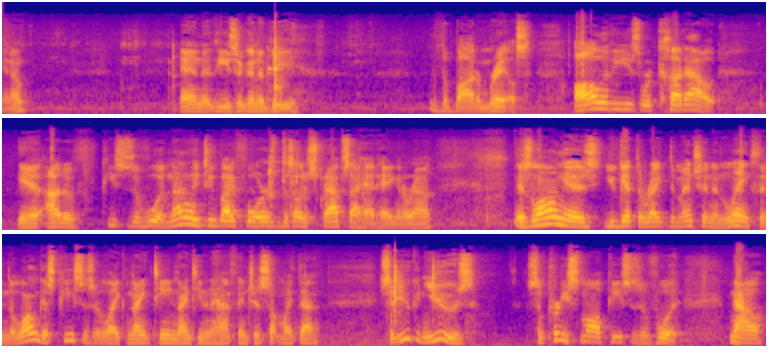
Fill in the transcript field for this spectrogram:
You know? And these are going to be the bottom rails. All of these were cut out eh, out of pieces of wood, not only 2 by 4s but just other scraps I had hanging around. As long as you get the right dimension and length, and the longest pieces are like 19, 19 and a half inches, something like that. So you can use some pretty small pieces of wood. Now,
